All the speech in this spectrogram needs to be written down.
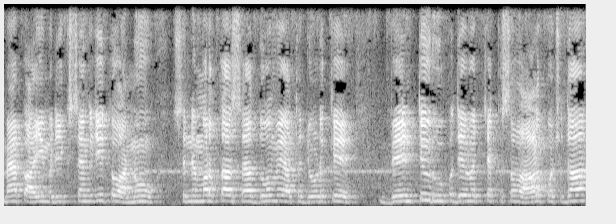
ਮੈਂ ਭਾਈ ਮਰੀਕ ਸਿੰਘ ਜੀ, ਤੁਹਾਨੂੰ ਸਿਨਮਰਤਾ ਸਹਿਤ ਦੋਵੇਂ ਹੱਥ ਜੋੜ ਕੇ ਬੇਨਤੀ ਰੂਪ ਦੇ ਵਿੱਚ ਇੱਕ ਸਵਾਲ ਪੁੱਛਦਾ,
